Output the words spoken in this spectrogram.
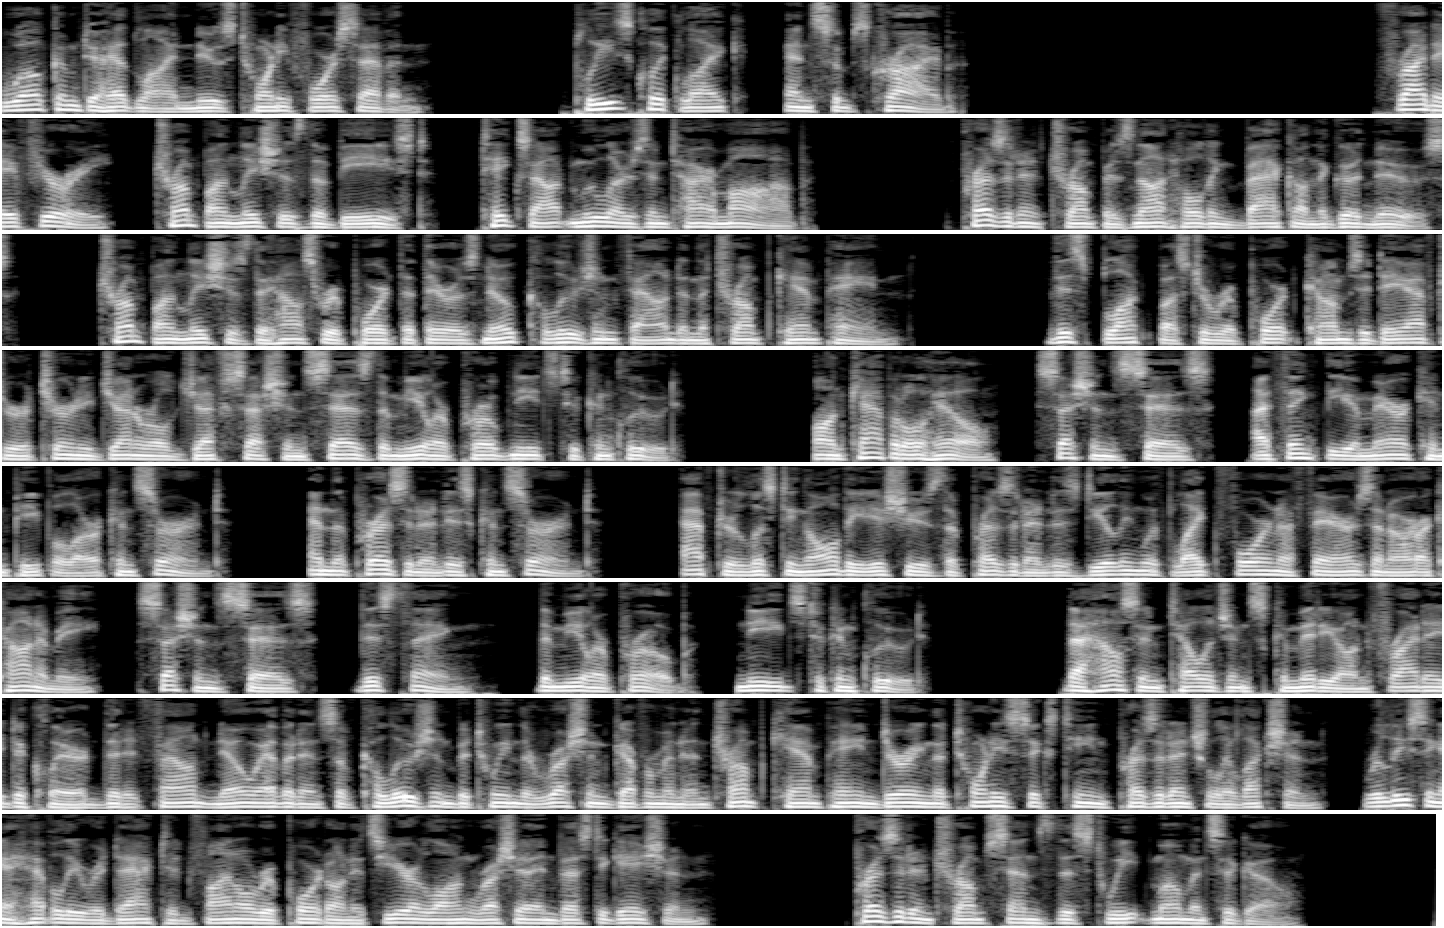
Welcome to Headline News 24/7. Please click like and subscribe. Friday Fury, Trump unleashes the beast, takes out Mueller's entire mob. President Trump is not holding back on the good news. Trump unleashes the House report that there is no collusion found in the Trump campaign. This blockbuster report comes a day after Attorney General Jeff Sessions says the Mueller probe needs to conclude. On Capitol Hill, Sessions says, I think the American people are concerned. And the president is concerned. After listing all the issues the president is dealing with like foreign affairs and our economy, Sessions says, this thing, the Mueller probe, needs to conclude. The House Intelligence Committee on Friday declared that it found no evidence of collusion between the Russian government and Trump campaign during the 2016 presidential election, releasing a heavily redacted final report on its year-long Russia investigation. President Trump sends this tweet moments ago.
